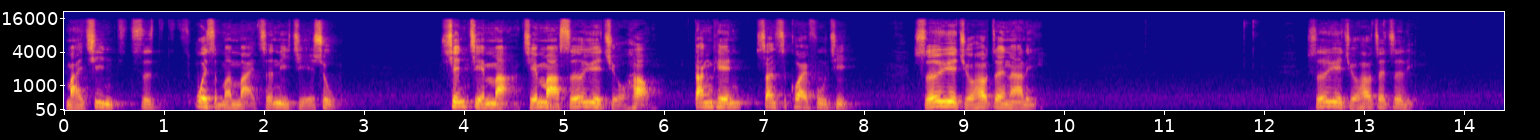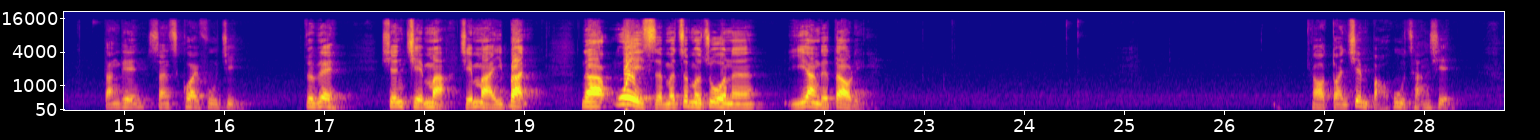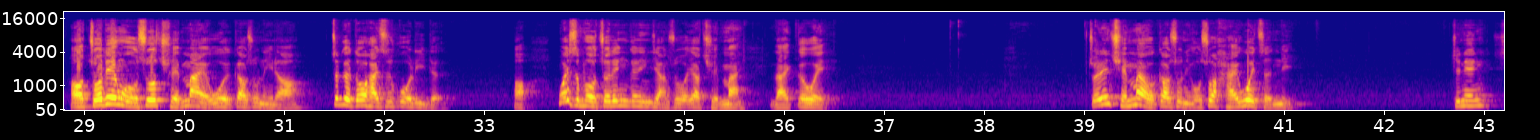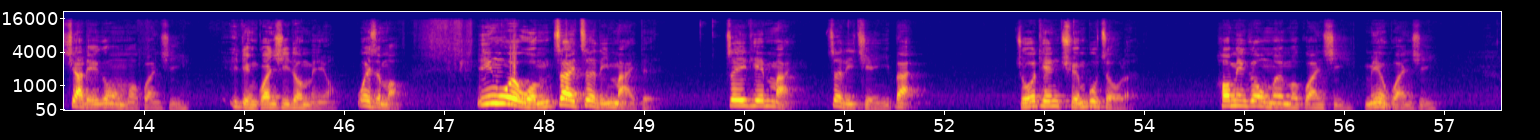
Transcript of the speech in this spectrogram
买进是为什么买？整理结束，先减码，减码十二月九号当天三十块附近。十二月九号在哪里？十二月九号在这里，当天三十块附近，对不对？先减码，减码一半。那为什么这么做呢？一样的道理。好，短线保护长线。好，昨天我说全卖，我也告诉你了，这个都还是获利的。哦，为什么我昨天跟你讲说要全卖？来，各位，昨天全卖，我告诉你，我说还会整理。今天下跌跟我没有关系，一点关系都没有。为什么？因为我们在这里买的。这一天买，这里减一半，昨天全部走了，后面跟我们有没有关系？没有关系。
